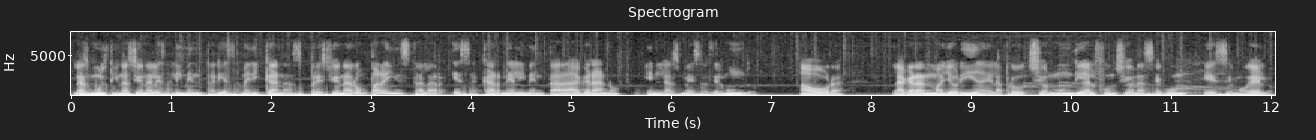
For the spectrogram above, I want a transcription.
Las multinacionales alimentarias americanas presionaron para instalar esa carne alimentada a grano en las mesas del mundo. Ahora, la gran mayoría de la producción mundial funciona según ese modelo,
